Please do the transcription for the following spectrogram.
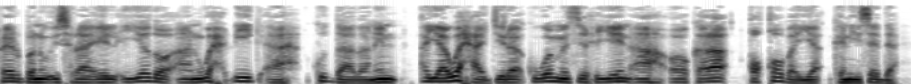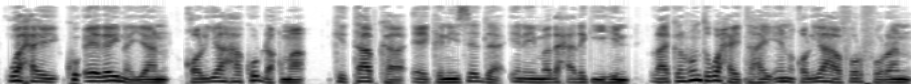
reer banu israa'iil iyadoo aan wax dhiig ah ku daadanin ayaa waxaa jira kuwo masiixiyiin ah oo kala qoqobaya kiniisadda. Waxay ku eedaynayaan qolyaha ku dhaqma kitaabka ee kiniisadda inay madax adag yihiin. Laakiin runtu waxay tahay in qolyaha furfuran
